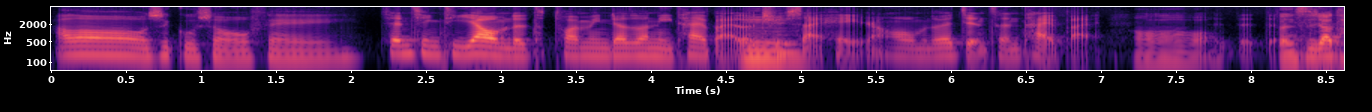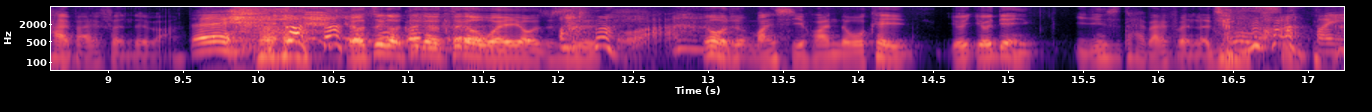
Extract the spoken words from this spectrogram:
Hello，我是鼓手欧菲。前情提要，我们的团名叫做“你太白了，去晒黑”，然后我们都会简称太白。哦，对对，粉丝叫太白粉，对吧？对，有这个这个 这个我也有，就是哇，因为我就蛮喜欢的，我可以有有点已经是太白粉了这样子。欢迎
